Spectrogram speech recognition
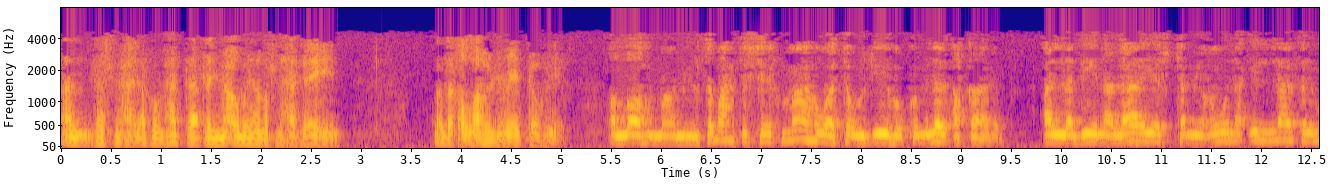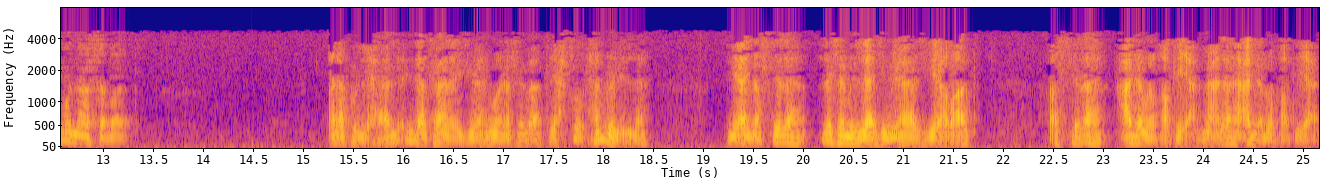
أن تسمح لكم حتى تجمعوا بين المصلحتين. رزق الله الجميع التوفيق. اللهم آمين. سماحة الشيخ ما هو توجيهكم للأقارب الذين لا يجتمعون إلا في المناسبات؟ على كل حال إذا كان الاجتماع في المناسبات يحصل الحمد لله لأن الصلة ليس من لازمها زيارات. الصلة عدم القطيعة معناها عدم القطيعة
